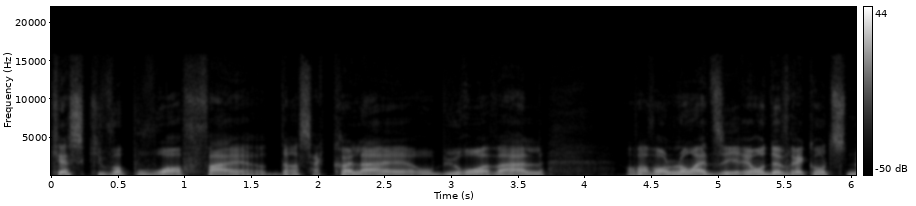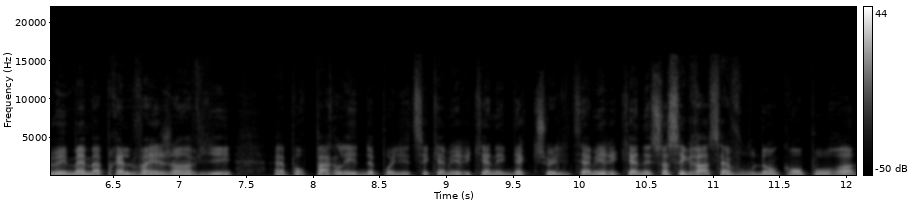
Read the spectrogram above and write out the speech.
qu'est-ce qu'il va pouvoir faire dans sa colère au bureau aval? On va avoir long à dire et on devrait continuer même après le 20 janvier euh, pour parler de politique américaine et d'actualité américaine. Et ça, c'est grâce à vous, donc on pourra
